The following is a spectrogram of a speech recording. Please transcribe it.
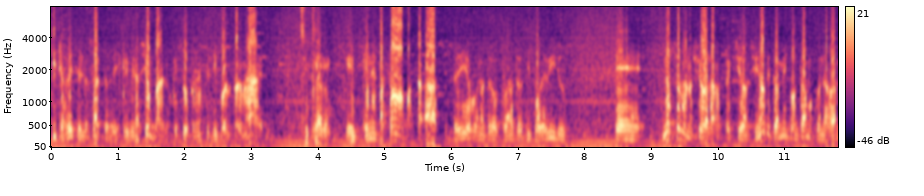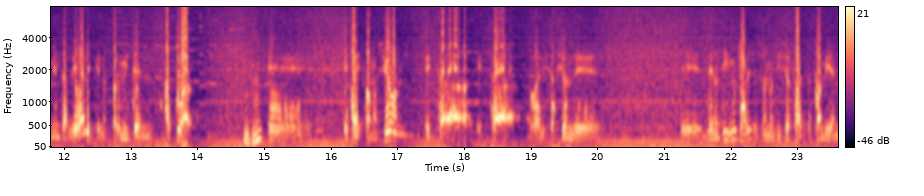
muchas veces los actos de discriminación para los que sufren este tipo de enfermedades, Sí, claro. Que, que, en el pasado ha sucedido con otro, con otro tipo de virus. Eh, no solo nos lleva a la reflexión, sino que también contamos con herramientas legales que nos permiten actuar. Uh -huh. eh, esta difamación, esta, esta realización de, de, de, noticias, muchas veces son noticias falsas también.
